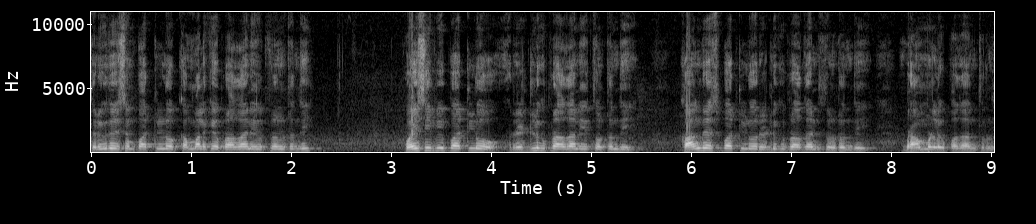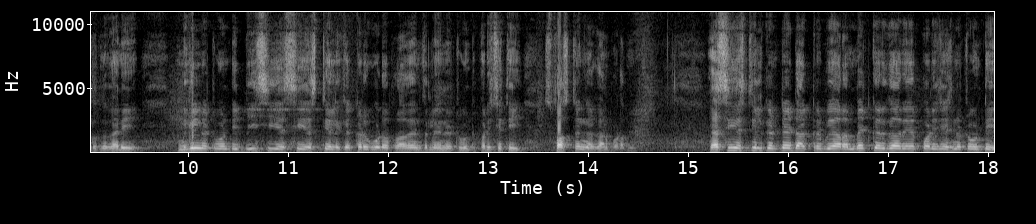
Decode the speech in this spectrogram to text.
తెలుగుదేశం పార్టీలో కమ్మలకే ప్రాధాన్యత ఉంటుంది. వైసీపీ పార్టీలో రెడ్లకు ప్రాధాన్యత ఉంటుంది. కాంగ్రెస్ పార్టీలో రెడ్లకు ప్రాధాన్యత ఉంటుంది. బ్రాహ్మణులకు ప్రాధాన్యత ఉంటుంది. కానీ మిగిలినటువంటి బీసీ ఎస్సీ ఎస్టీలకు ఎక్కడ కూడా ప్రాధాన్యత లేనటువంటి పరిస్థితి స్పష్టంగా కనపడుతుంది ఎస్సీ ఎస్టీల కంటే డాక్టర్ బిఆర్ అంబేద్కర్ గారు ఏర్పాటు చేసినటువంటి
